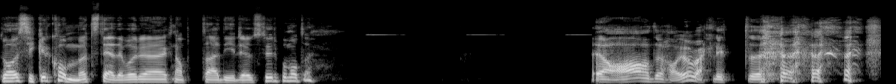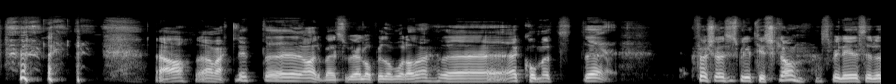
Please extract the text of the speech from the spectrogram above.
du har jo sikkert kommet steder hvor det knapt er DJ-utstyr, på en måte. Ja, det har jo vært litt eh, Ja, det har vært litt uh, arbeidsuhell oppi de åra. Jeg kom et det, Første gang jeg skulle i Tyskland, spille i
